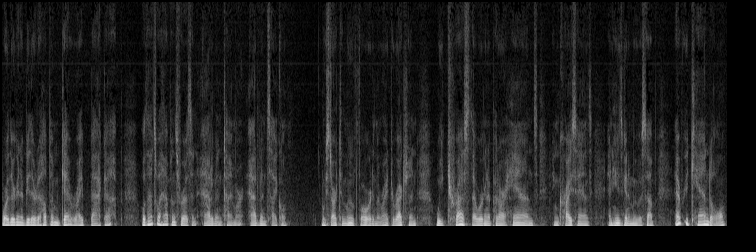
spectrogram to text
or they're going to be there to help them get right back up. Well, that's what happens for us in Advent time, our Advent cycle. We start to move forward in the right direction. We trust that we're going to put our hands in Christ's hands and He's going to move us up. Every candle,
